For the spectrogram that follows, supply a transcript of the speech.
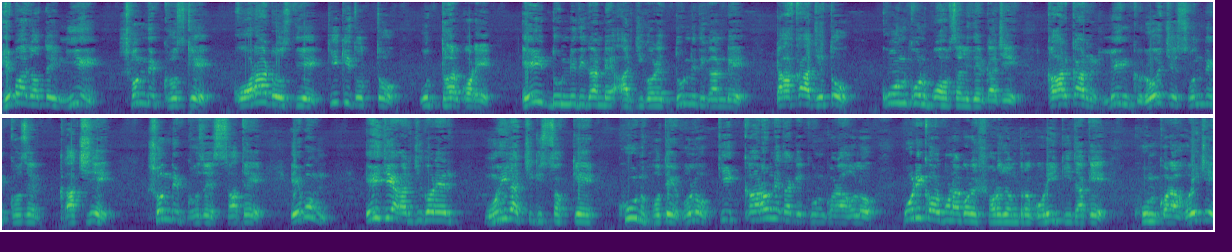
হেফাজতে নিয়ে সন্দীপ ঘোষকে কড়া ডোজ দিয়ে কি কি তথ্য উদ্ধার করে? এই দুর্নীতিকাণ্ডে আর্জিগড়ের দুর্নীতিকাণ্ডে টাকা যেত? কোন কোন প্রভাবশালীদের কাছে? কার কার লিঙ্ক রয়েছে সন্দীপ ঘোষের কাছে? সন্দীপ ঘোষের সাথে এবং এই যে আরজিগড়ের মহিলা চিকিৎসককে খুন হতে হলো, কি কারণে তাকে খুন করা হলো? পরিকল্পনা করে ষড়যন্ত্র করেই কি তাকে খুন করা হয়েছে?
